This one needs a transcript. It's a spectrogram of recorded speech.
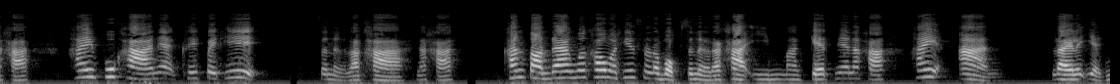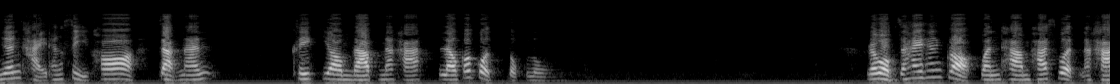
นะคะ ให้ผู้ค้าเนี่ยคลิกไปที่เสนอราคานะคะ ขั้นตอนแรกเมื่อเข้ามาที่ระบบเสนอราคา e-market เนี่ยนะคะ ให้อ่านรายละเอียดเงื่อนไขทั้ง 4 ข้อ จากนั้นคลิกยอมรับนะคะ แล้วก็กดตกลง ระบบจะให้ท่านกรอก one time password นะคะ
